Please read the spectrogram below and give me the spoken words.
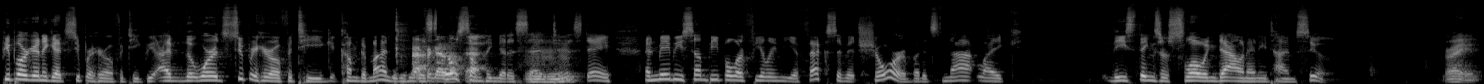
People are going to get superhero fatigue. I, the words superhero fatigue come to mind because I it's still about that. something that is said to Mhm. this day and maybe some people are feeling the effects of it sure but it's not like these things are slowing down anytime soon Right.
